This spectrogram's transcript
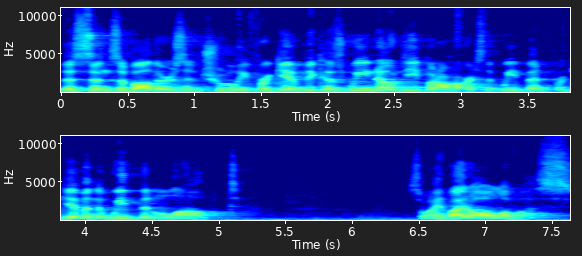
the sins of others and truly forgive because we know deep in our hearts that we've been forgiven, that we've been loved. So I invite all of us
